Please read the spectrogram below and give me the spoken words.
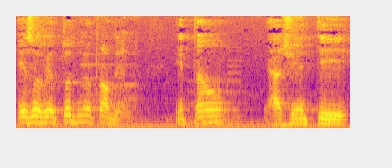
resolveu todo o meu problema. Então a gente,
